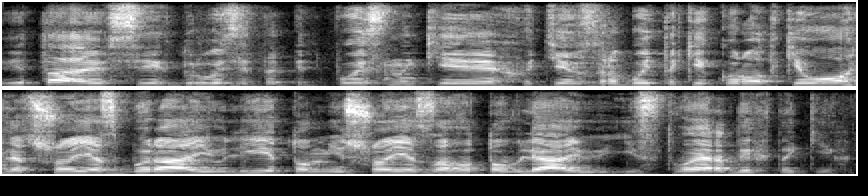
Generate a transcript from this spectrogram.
Вітаю всіх друзі та підписники. Хотів зробити такий короткий огляд, що я збираю літом і що я заготовляю із твердих таких.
